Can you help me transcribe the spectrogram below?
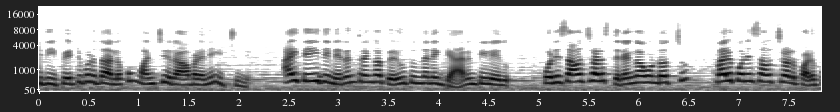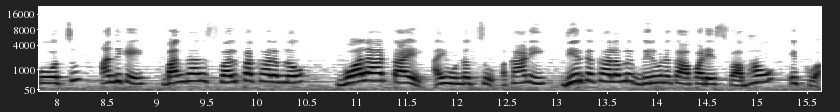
ఇది పెట్టుబడిదారులకు మంచి రాబడిని ఇచ్చింది. అయితే ఇది నిరంతరంగా పెరుగుతుందనే గ్యారంటీ లేదు. కొన్ని సంవత్సరాలు స్థిరంగా ఉండొచ్చు మరి కొన్ని సంవత్సరాలు పడిపోవచ్చు. అందుకే బంగారు స్వల్పకాలంలో వోలాటైల్ అయి ఉండొచ్చు. కానీ దీర్ఘకాలంలో విలువను కాపాడే స్వభావం ఎక్కువ.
